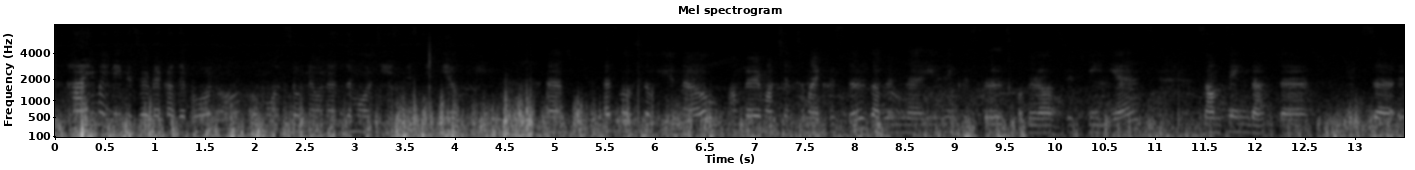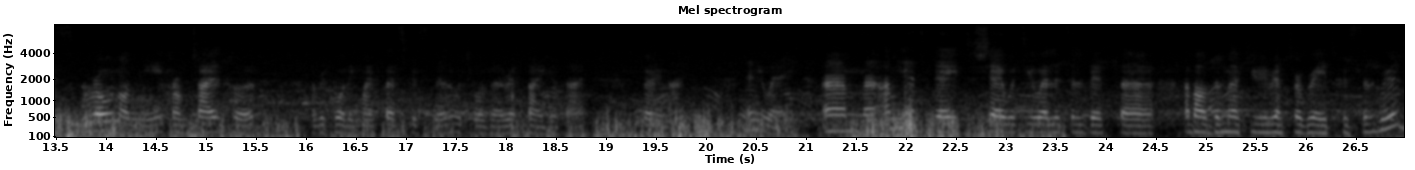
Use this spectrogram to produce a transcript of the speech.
Hi, my name is Rebekah Debono. I'm also known as the Maltese Mystic Yogi. Um, as most of you know, I'm very much into my crystals. I've been uh, using crystals for the last 15 years. Something that uh, it's, uh, grown on me from childhood. I'm recalling my first crystal, which was a red tiger eye. Very nice. Anyway, um, I'm here today to share with you a little bit uh, about the Mercury retrograde crystal grid,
